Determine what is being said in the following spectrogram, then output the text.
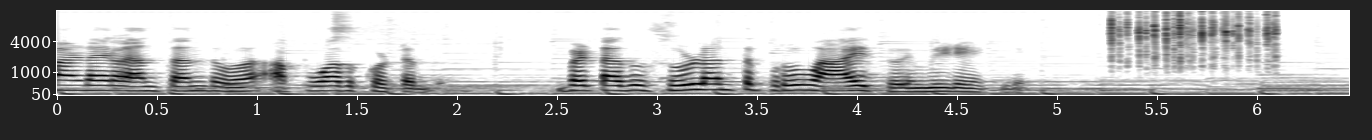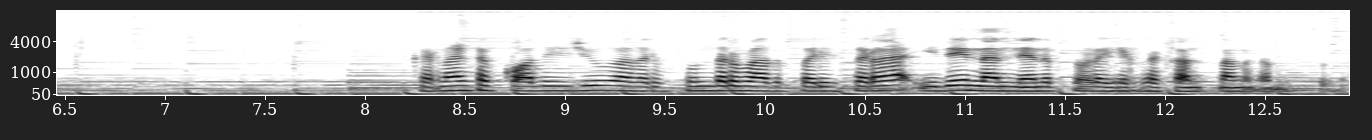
ಮಾಡ್ಯಾರ ಅಂತಂದು ಅಪವಾದ ಕೊಟ್ಟದ್ದು. ಬಟ್ ಅದು ಸುಳ್ಳು ಅಂತ ಪ್ರೂವ್ ಆಯಿತು ಇಮಿಡಿಯೇಟ್ಲಿ ಕರ್ನಾಟಕ ಕಾಲೇಜು ಅದರ ಸುಂದರವಾದ ಪರಿಸರ ಇದೇ ನನ್ನ ನೆನಪಿನೊಳಗೆ ಇರ್ಬೇಕಂತ ನನಗನ್ನಿಸ್ತದೆ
